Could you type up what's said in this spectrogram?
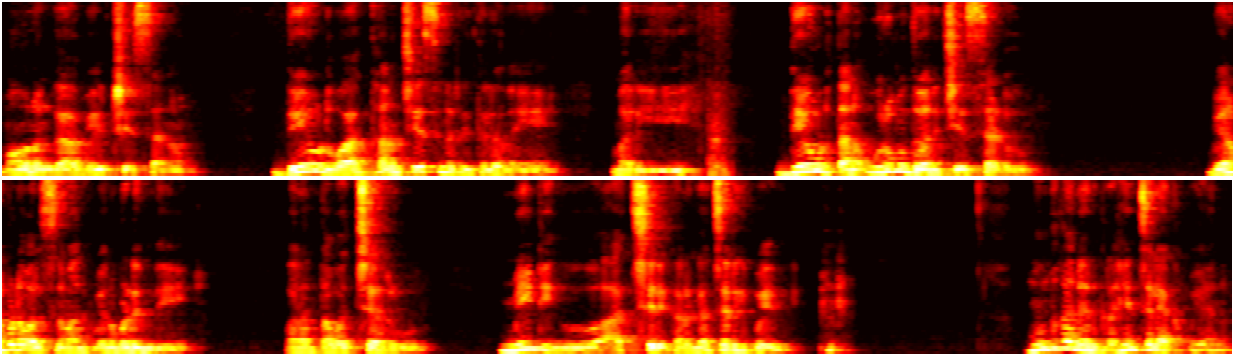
మౌనంగా వెయిట్ చేశాను. దేవుడు వాగ్దానం చేసిన రీతిలోనే మరి దేవుడు తన ఉరుము ధ్వని చేశాడు. వినపడవలసిన వానికి వినబడింది. వారంతా వచ్చారు. మీటింగు ఆశ్చర్యకరంగా జరిగిపోయింది. ముందుగా నేను గ్రహించలేకపోయాను.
